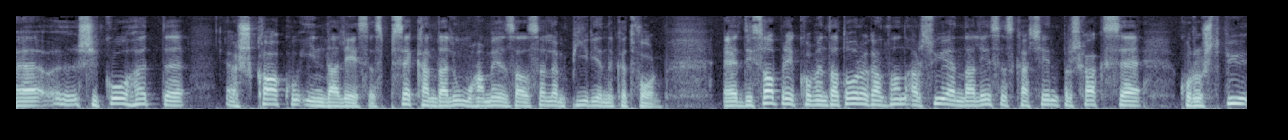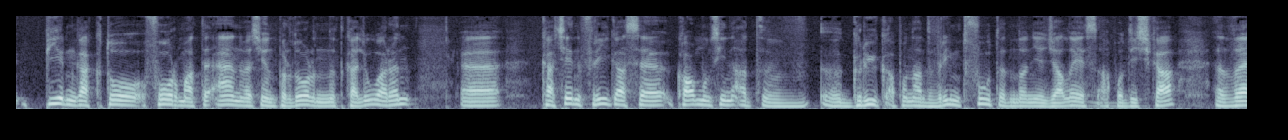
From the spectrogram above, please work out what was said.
ë shikohet ë është shkaku i ndalesës, pse ka ndalu Muhamedi sallallahu alaihi wasallam pirje në këtë formë. E disa prej komentatorëve kanë thënë arsyeja e ndalesës ka qenë për shkak se kur është py, pir nga këto forma të enëve që janë përdorur në të kaluarën, ë ka qenë frika se ka mundësi në atë grykë apo në atë vrimë të futet ndonjë gjallesë apo diçka Dhe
